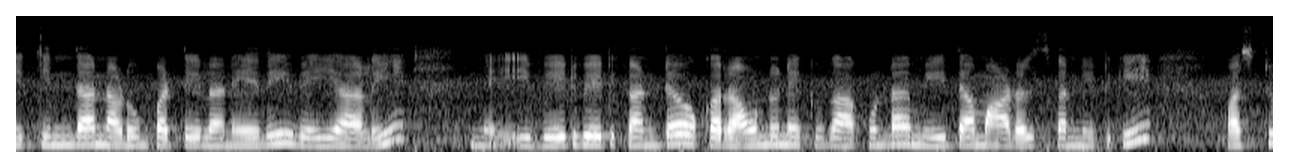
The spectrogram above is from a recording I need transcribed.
ఈ కింద నడుము పట్టీలు అనేది వేయాలి. ఈ వేటి వేటి కంటే ఒక రౌండ్ నెక్ కాకుండా మిగతా మోడల్స్ కన్నిటికీ ఫస్ట్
